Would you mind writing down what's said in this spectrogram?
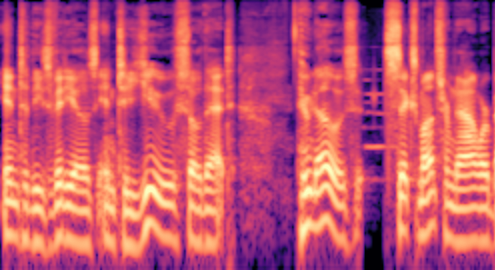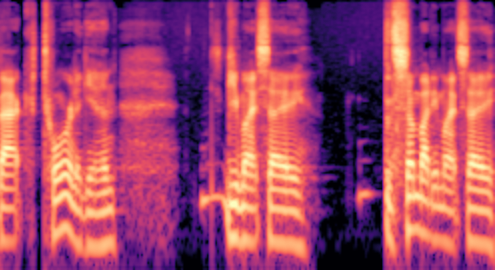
into these videos into you so that who knows 6 months from now we're back touring again. You might say somebody might say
